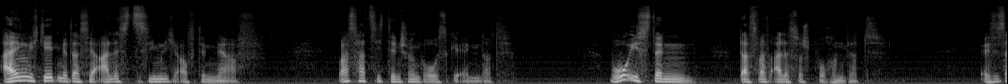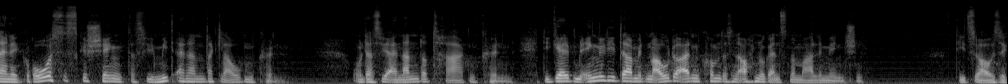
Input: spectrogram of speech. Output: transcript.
Eigentlich geht mir das ja alles ziemlich auf den Nerv. Was hat sich denn schon groß geändert? Wo ist denn das, was alles versprochen wird? Es ist ein großes Geschenk, dass wir miteinander glauben können und dass wir einander tragen können. Die gelben Engel, die da mit dem Auto ankommen, das sind auch nur ganz normale Menschen, die zu Hause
